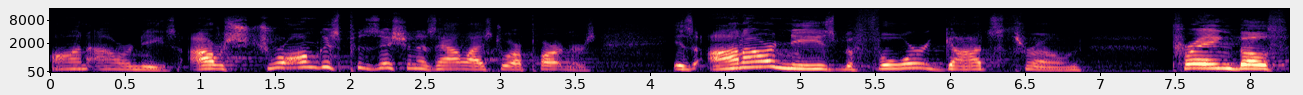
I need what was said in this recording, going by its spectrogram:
on our knees. Our strongest position as allies to our partners is on our knees before God's throne, praying both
